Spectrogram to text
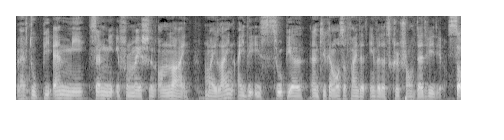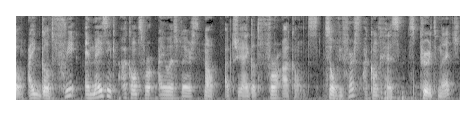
you have to PM me, send me information online. My line ID is Strupiel and you can also find that in the description of that video. So, I got 3 amazing accounts for iOS players. No, actually I got 4 accounts. So the first account has Spirit Match,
